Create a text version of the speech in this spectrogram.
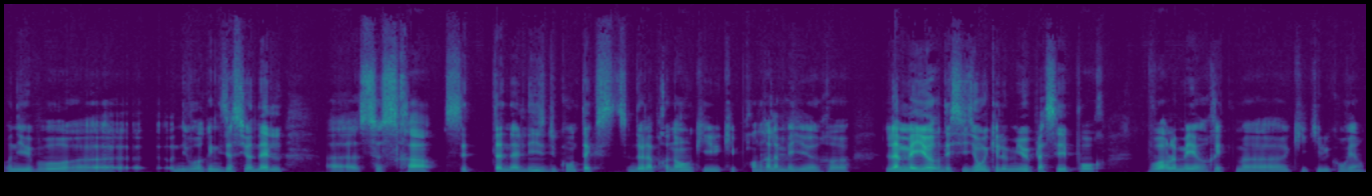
au niveau, euh, au niveau organisationnel, euh, ce sera cette analyse du contexte de l'apprenant qui, qui, prendra la meilleure, euh, la meilleure décision et qui est le mieux placé pour voir le meilleur rythme euh, qui, lui convient.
